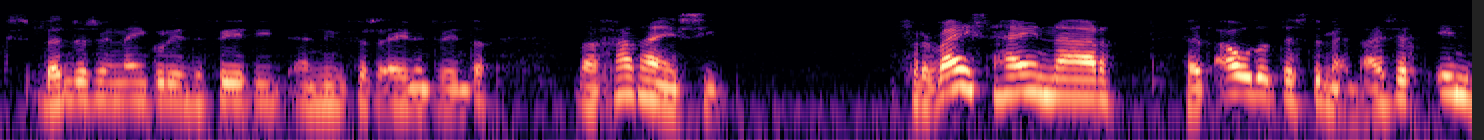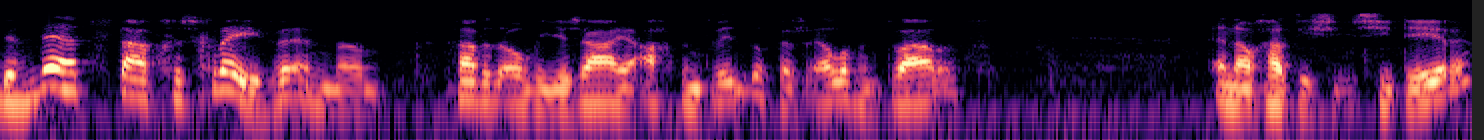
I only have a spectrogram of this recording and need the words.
ik ben dus in 1 Corinthië 14 en nu vers 21, dan gaat hij verwijst hij naar het Oude Testament. Hij zegt in de wet staat geschreven, en dan gaat het over Jesaja 28, vers 11 en 12. En dan gaat hij citeren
